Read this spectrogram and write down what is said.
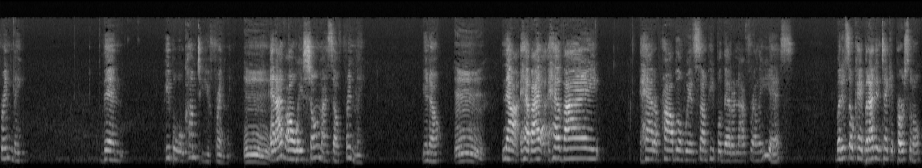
friendly, then people will come to you friendly. Mm, And I've always shown myself friendly. You know. mm, Now, have I have I had a problem with some people that are not friendly? Yes. But it's okay, but I didn't take it personal.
